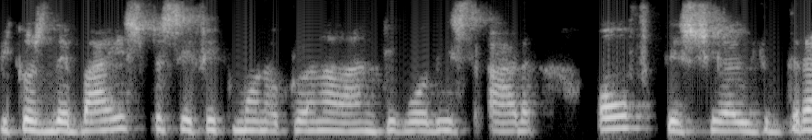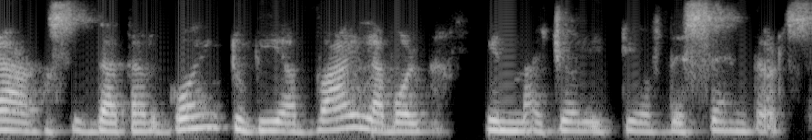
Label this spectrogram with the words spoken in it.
because the bispecific monoclonal antibodies are off-the-shelf drugs that are going to be available in majority of the centers.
